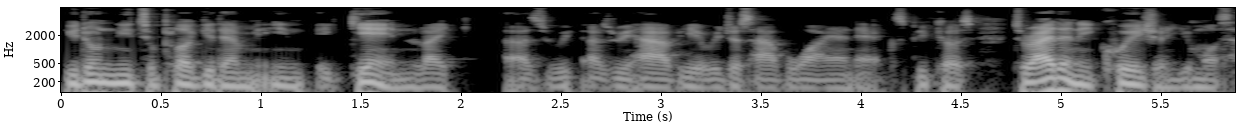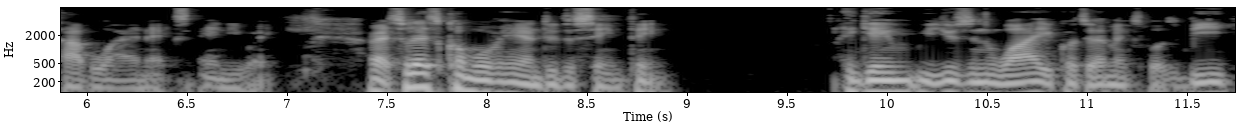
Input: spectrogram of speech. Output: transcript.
you don't need to plug them in again, like as we as we have here, we just have Y and X because to write an equation, you must have Y and X anyway. All right, so let's come over here and do the same thing. Again, we're using Y equal to MX plus B.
